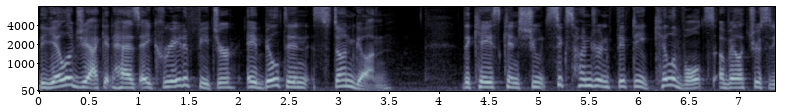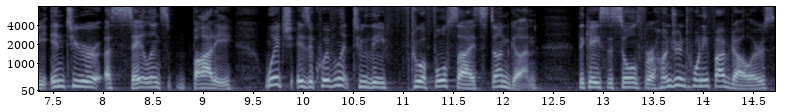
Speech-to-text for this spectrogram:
The yellow jacket has a creative feature, a built-in stun gun. The case can shoot 650 kilovolts of electricity into your assailant's body, which is equivalent to, the, to a full-size stun gun. The case is sold for $125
